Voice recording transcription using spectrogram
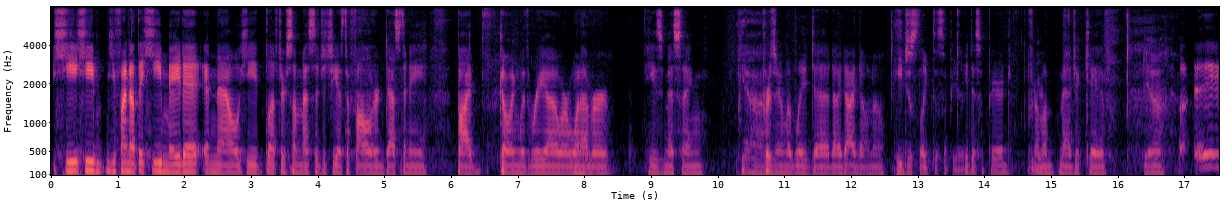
He he you find out that he made it and now he left her some message that she has to follow her destiny by going with Ryo or mm-hmm. whatever he's missing, yeah. presumably dead. I, I don't know. he just like disappeared. He disappeared from a magic cave. yeah. Uh,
